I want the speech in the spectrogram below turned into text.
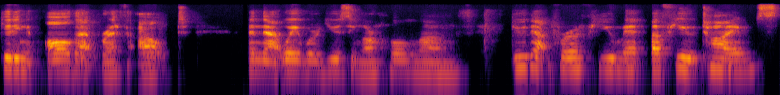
getting all that breath out. And that way we're using our whole lungs. Do that for a few min, a few times.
